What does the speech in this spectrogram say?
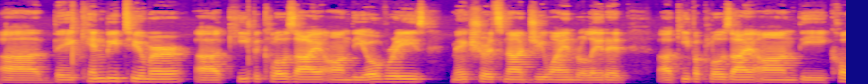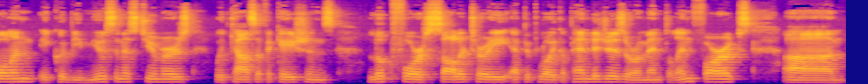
Uh, they can be tumor. Uh, keep a close eye on the ovaries. Make sure it's not GYN related. Uh, keep a close eye on the colon. It could be mucinous tumors with calcifications. Look for solitary epiploic appendages or omental infarcts. Um,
